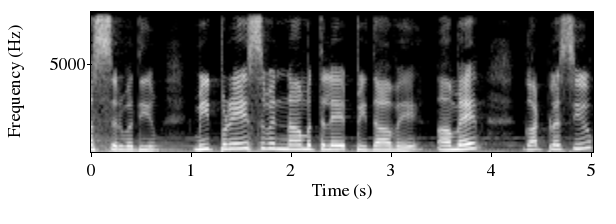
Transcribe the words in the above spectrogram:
ஆசிர்வதியும். மீட்பிரேசுவின் நாமத்திலே பிதாவே. ஆமேன். God bless you.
